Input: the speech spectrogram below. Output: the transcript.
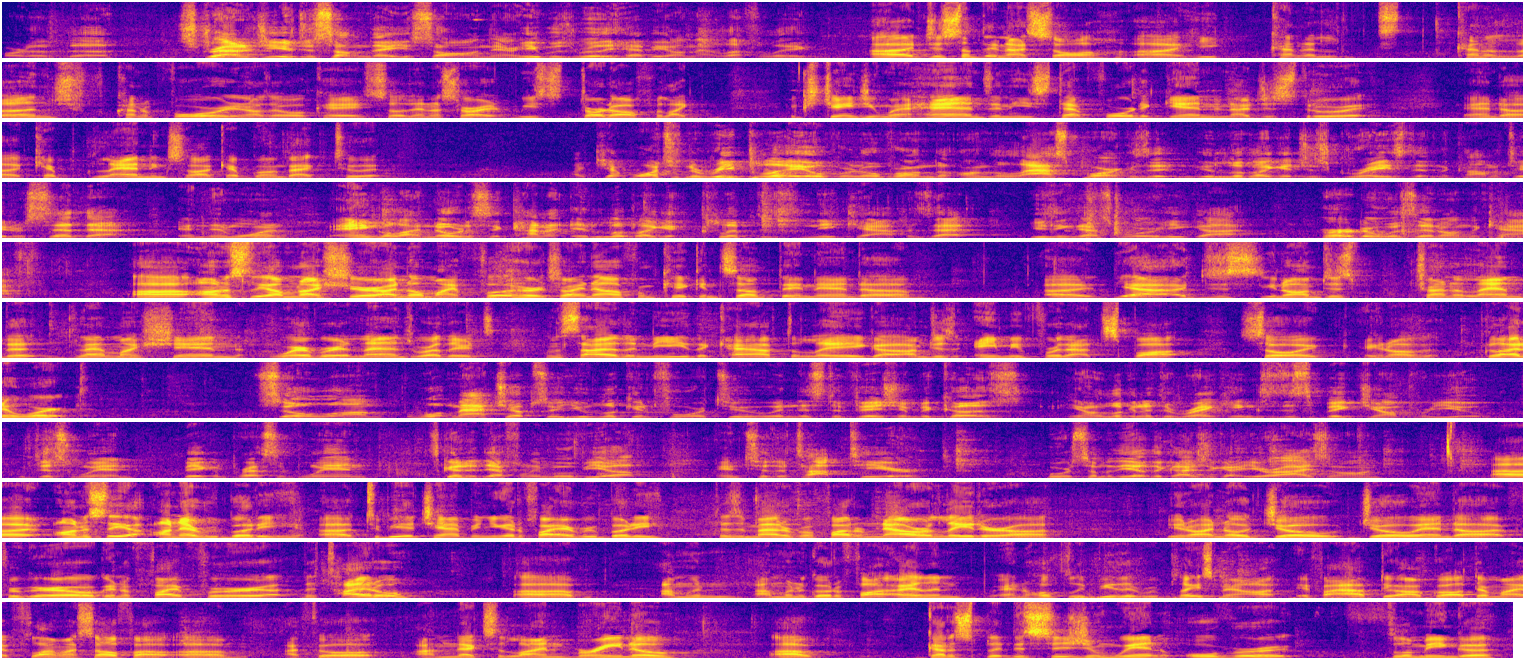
part of the strategy or just something that you saw in there? He was really heavy on that left leg. Uh, just something I saw. Uh, he kind of kind of lunged kind of forward, and I was like, okay. So then I started. We started off with like exchanging my hands, and he stepped forward again, and I just threw it, and uh, kept landing. So I kept going back to it. I kept watching the replay over and over on the on the last part because it, it looked like it just grazed it, and the commentator said that. And then one angle I noticed it kind of it looked like it clipped his kneecap. Is that you think that's where he got hurt, or was it on the calf? Uh, honestly, I'm not sure. I know my foot hurts right now from kicking something, and uh, uh, yeah, I just you know I'm just trying to land the land my shin wherever it lands, whether it's on the side of the knee, the calf, the leg. Uh, I'm just aiming for that spot. So I, you know, glad it worked. So, um, what matchups are you looking forward to in this division? Because you know, looking at the rankings, this is a big jump for you with this win. Big, impressive win. It's going to definitely move you up into the top tier. Who are some of the other guys you got your eyes on? Uh, honestly, on everybody. Uh, to be a champion, you got to fight everybody. Doesn't matter if I fight them now or later. Uh, you know, I know Joe, Joe and uh, Figueiredo are going to fight for the title. Uh, I'm gonna I'm gonna go to Fight Island and hopefully be the replacement. I, if I have to, I'll go out there, might fly myself out. Um, I feel I'm next to Line Moreno. Uh, got a split decision win over Flamingo.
